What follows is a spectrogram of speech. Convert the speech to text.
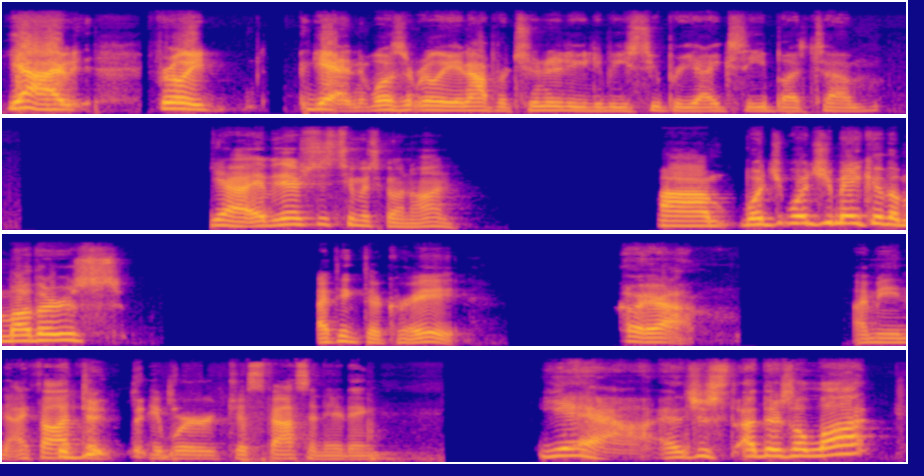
yeah, I really, again, it wasn't really an opportunity to be super yikesy, but um, yeah, it, there's just too much going on. Um, what what'd you make of the mothers? I think they're great. Oh yeah, I mean, I thought the, the, they were just fascinating. Yeah, and just uh, there's a lot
